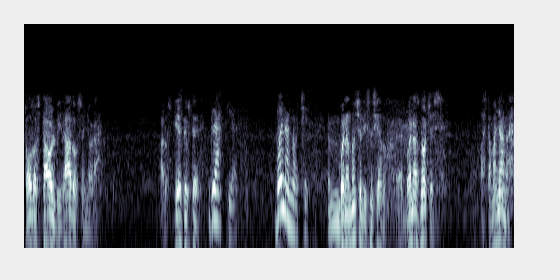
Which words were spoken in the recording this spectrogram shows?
Todo está olvidado, señora. A los pies de usted. Gracias. Buenas noches. Buenas noches, licenciado. Eh, buenas noches. Hasta mañana.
